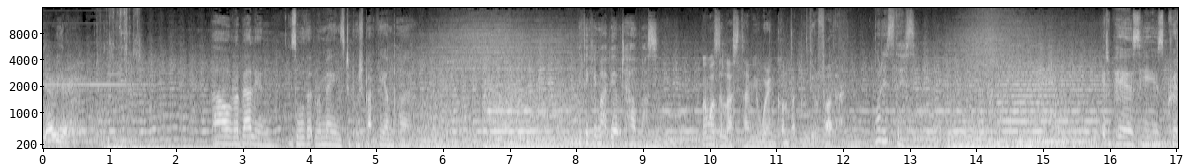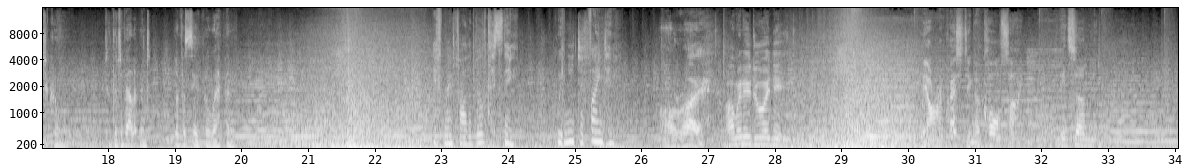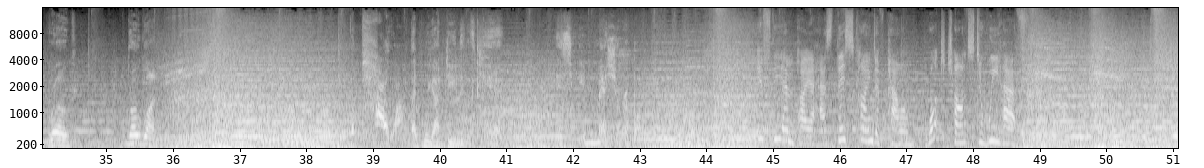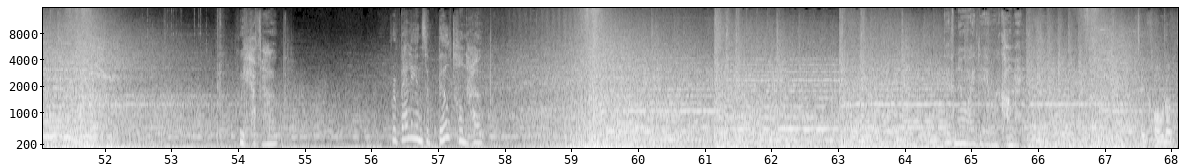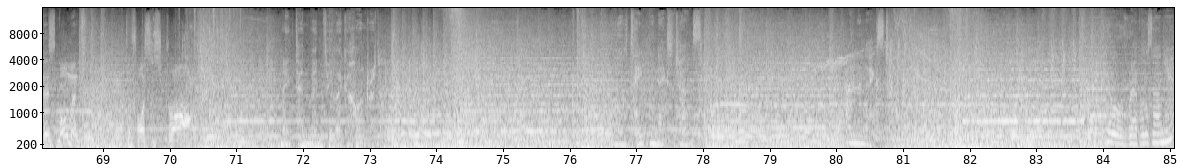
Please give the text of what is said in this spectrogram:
get out of here. Our rebellion is all that remains to push back the Empire. We think you might be able to help us. When was the last time you were in contact with your father? What is this? It appears he is critical to the development of a super weapon. If my father built this thing, we need to find him. All right. How many do I need? They are requesting a call sign. It's, um, Rogue. Rogue One. The power that we are dealing with here is immeasurable. If the Empire has this kind of power, what chance do we have? We have hope. Rebellions are built on hope. Take hold of this moment. The force is strong. Make ten men feel like a hundred. We'll take the next chance. And the next. You're rebels, aren't you?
